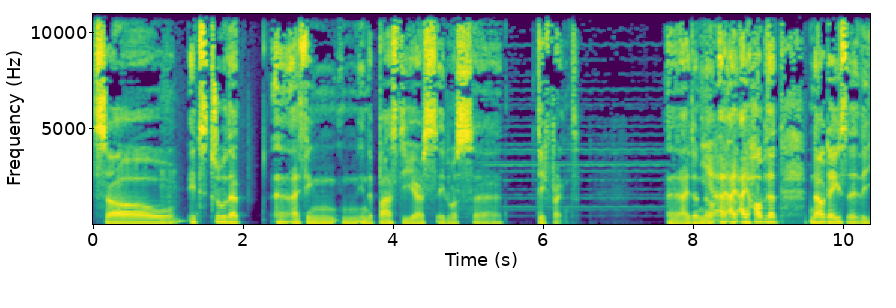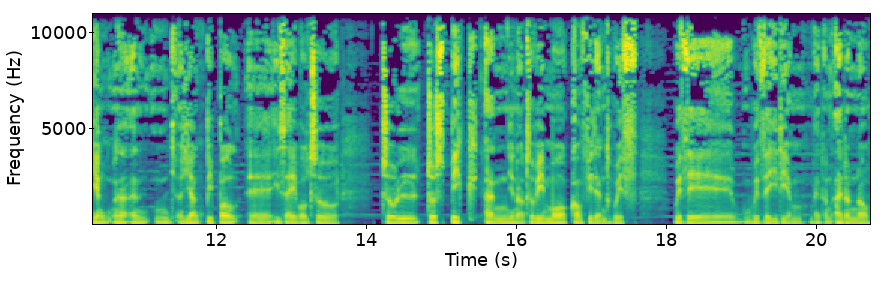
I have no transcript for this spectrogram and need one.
So it's true that uh, I think in, in the past years it was uh, different. Uh, I don't know. Yeah. I, I- hope that nowadays the, the young uh, young people uh, is able to to to speak and you know to be more confident with with the with the idiom. I don't I don't know.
